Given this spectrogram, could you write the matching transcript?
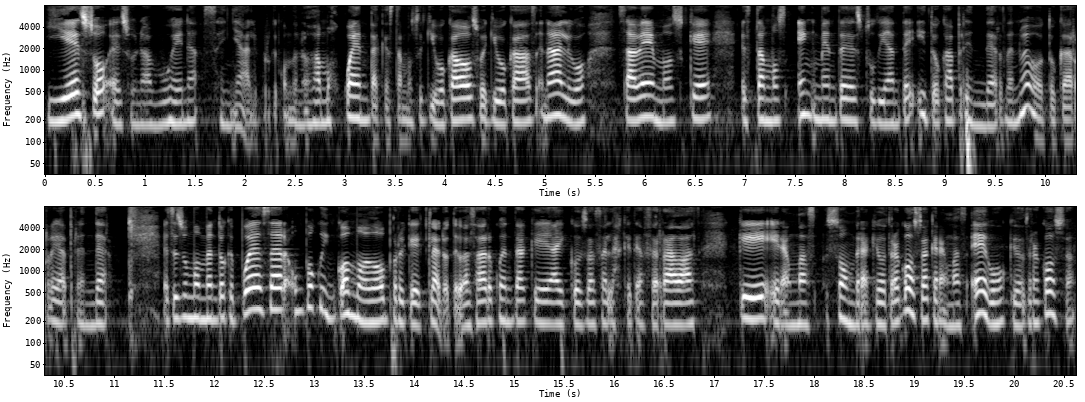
y eso es una buena señal, porque cuando nos damos cuenta que estamos equivocados o equivocadas en algo, sabemos que estamos en mente de estudiante y toca aprender de nuevo, toca reaprender. Este es un momento que puede ser un poco incómodo porque, claro, te vas a dar cuenta que hay cosas a las que te aferrabas que eran más sombra que otra cosa, que eran más ego que otra cosa.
